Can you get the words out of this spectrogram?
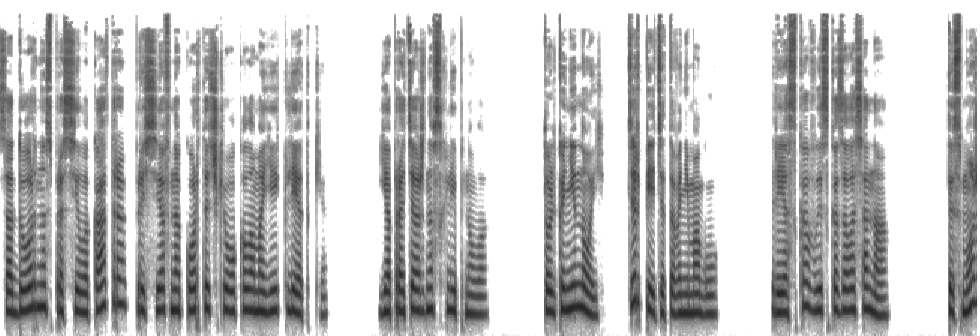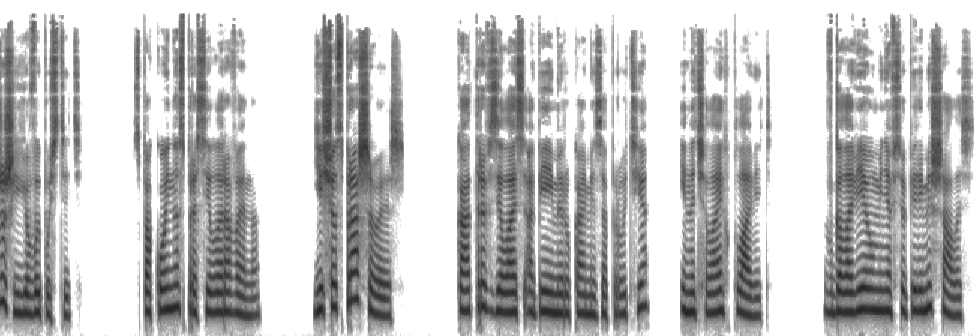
Садорно спросила Катра, присев на корточки около моей клетки. Я протяжно всхлипнула. «Только не ной, терпеть этого не могу!» Резко высказалась она. «Ты сможешь ее выпустить?» Спокойно спросила Равена. «Еще спрашиваешь?» Катра взялась обеими руками за прутья и начала их плавить. В голове у меня все перемешалось.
